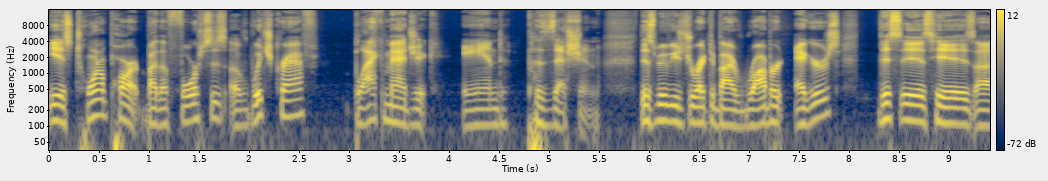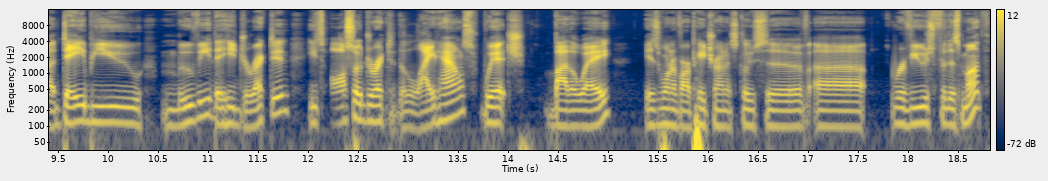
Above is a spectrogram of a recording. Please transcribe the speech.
is torn apart by the forces of witchcraft, black magic, and possession. This movie is directed by Robert Eggers. This is his uh, debut movie that he directed. He's also directed The Lighthouse, which, by the way, is one of our Patreon exclusive uh, reviews for this month.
